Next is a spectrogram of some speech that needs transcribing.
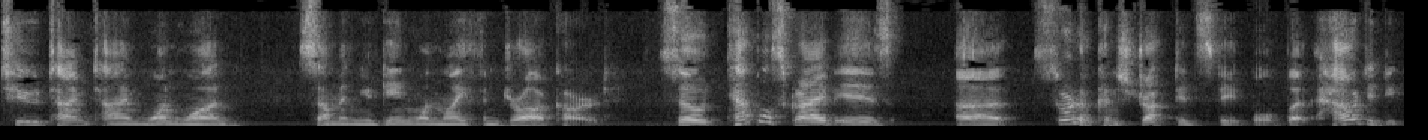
two time time one one summon you gain one life and draw a card. So Temple Scribe is a sort of constructed staple, but how did you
